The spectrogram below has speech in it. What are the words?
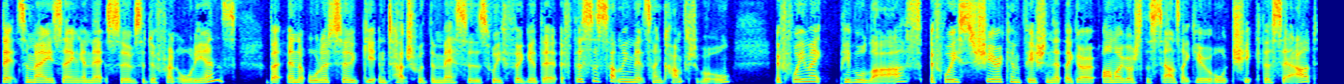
that's amazing and that serves a different audience. But in order to get in touch with the masses, we figured that if this is something that's uncomfortable, if we make people laugh, if we share a confession that they go, oh my gosh, this sounds like you, or check this out,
